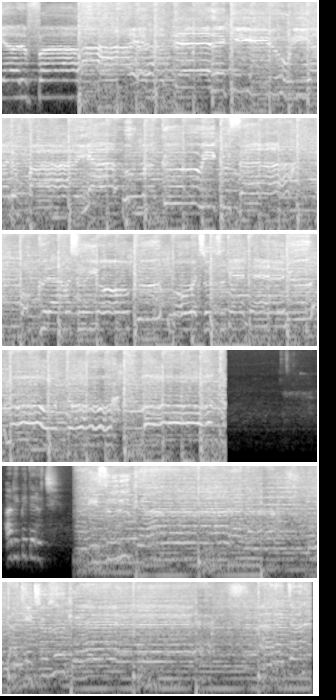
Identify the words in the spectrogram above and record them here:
We are 僕らは強く燃え続けてるもっともっとアリベデルチ。何するからもがき続け。あなたね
